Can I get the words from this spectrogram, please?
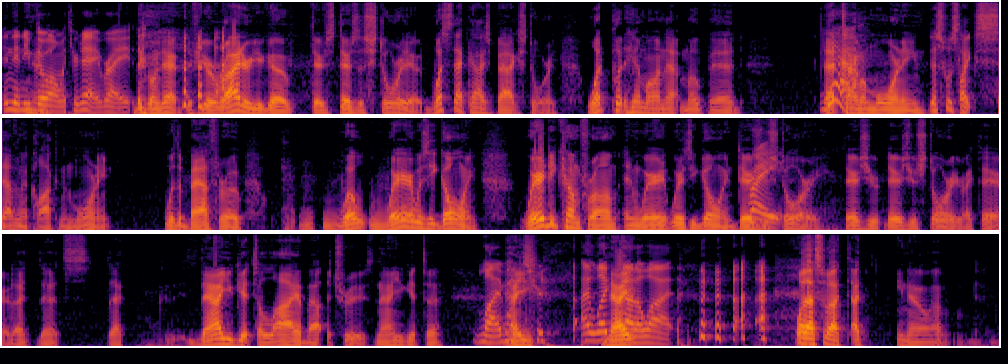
And then you, You go know. on with your day, right? they're going there. But if you're a writer, you go, there's there's a story there. What's that guy's backstory? What put him on that moped that Yeah. time of morning? This was like seven o'clock in the morning with a bathrobe. well, where was he going? Where did he come from, and where where's he going? There's Right. your story. There's your there's your story right there. That that's that. Now you get to lie about the truth. Now you get to Live. Now you- I like that you- a lot. Well, that's what I, I you know, uh,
